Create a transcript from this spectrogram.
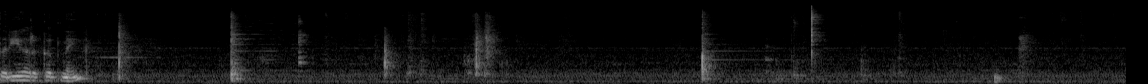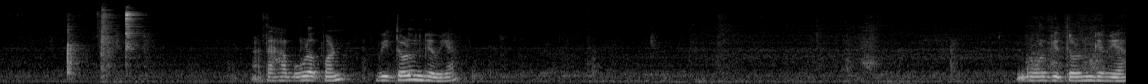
तरी हरकत नाही. आता हा गूळ आपण वितळून घेऊया. गूळ वितळून घेऊया.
